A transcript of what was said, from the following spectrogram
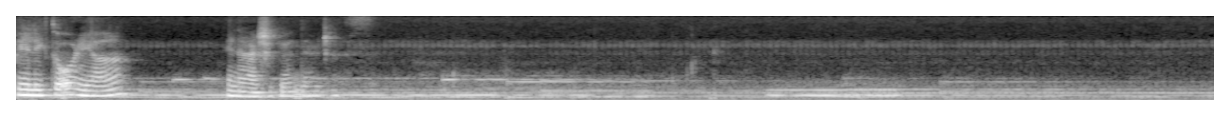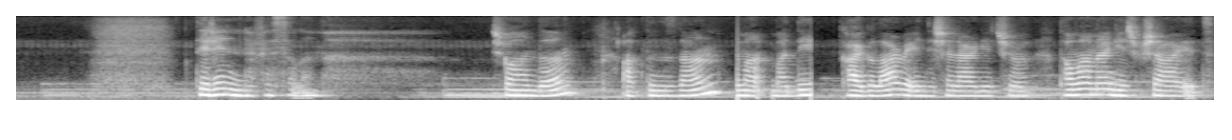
birlikte oraya enerji göndereceğiz. Derin nefes alın. Şu anda aklınızdan maddi kaygılar ve endişeler geçiyor. Tamamen geçmişe ait.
